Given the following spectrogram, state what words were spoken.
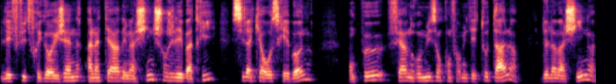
les fluides frigorigènes à l'intérieur des machines, changer les batteries. Si la carrosserie est bonne, on peut faire une remise en conformité totale de la machine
